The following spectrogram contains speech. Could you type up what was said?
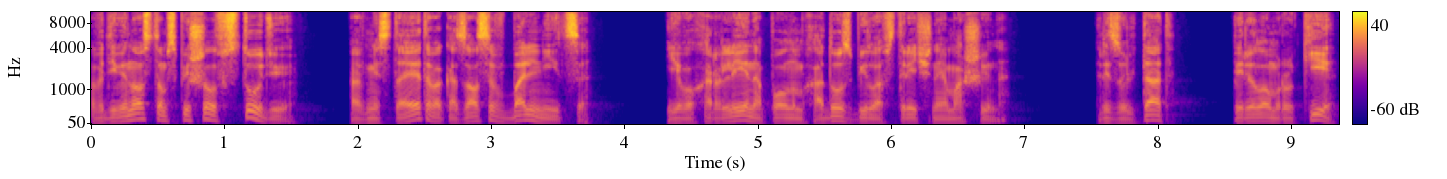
в 90-м спешил в студию, а вместо этого оказался в больнице. Его Харлей на полном ходу сбила встречная машина. Результат – перелом руки,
